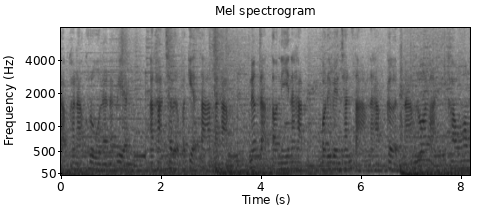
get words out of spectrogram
กับคณะครูและนักเรียน อาคารเฉลิมพระเกียรติทราบนะครับ เนื่องจากตอนนี้นะครับบริเวณชั้น 3 นะครับ เกิดน้ำรั่วไหลเข้าห้อง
